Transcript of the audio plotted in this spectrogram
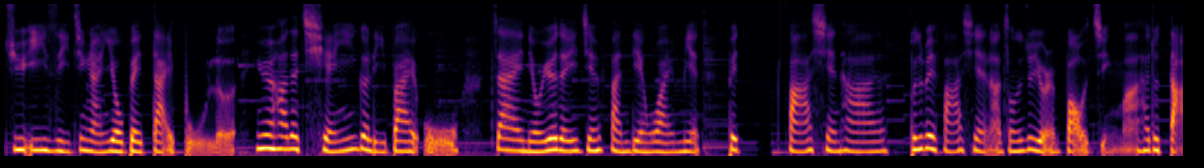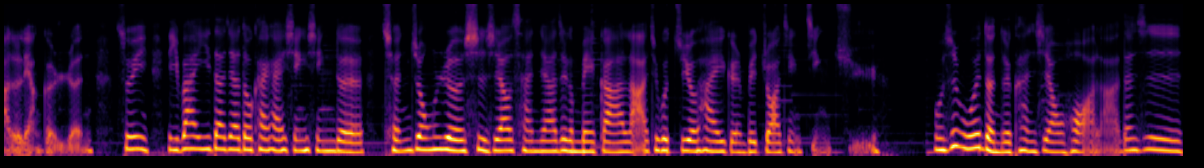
G-Eazy 竟然又被逮捕了，因为他在前一个礼拜五在纽约的一间饭店外面被发现他，不是被发现啊，总之就有人报警嘛，他就打了两个人。所以礼拜一大家都开开心心的城中热事是要参加这个 Met Gala，结果只有他一个人被抓进警局。我是不会等着看笑话啦，但是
